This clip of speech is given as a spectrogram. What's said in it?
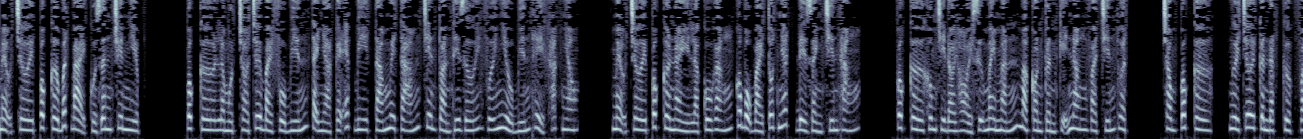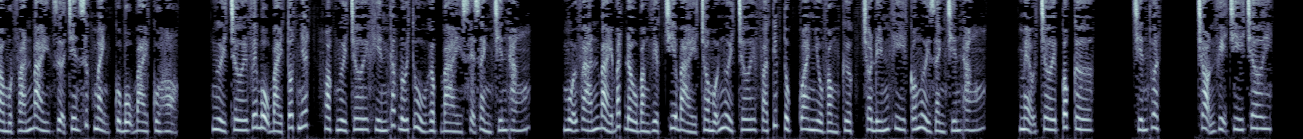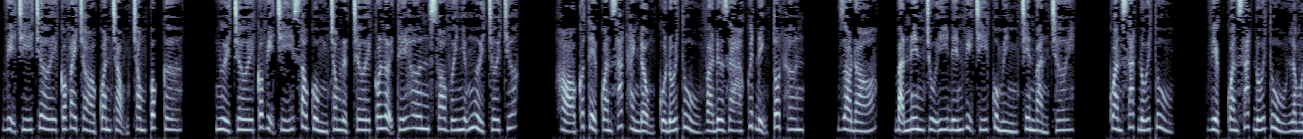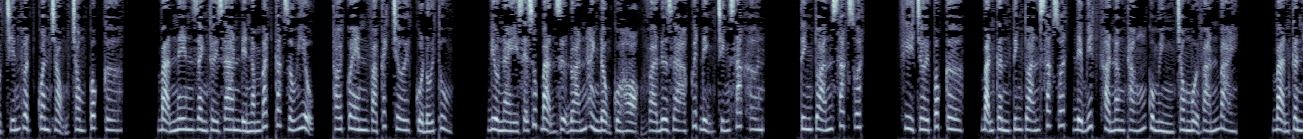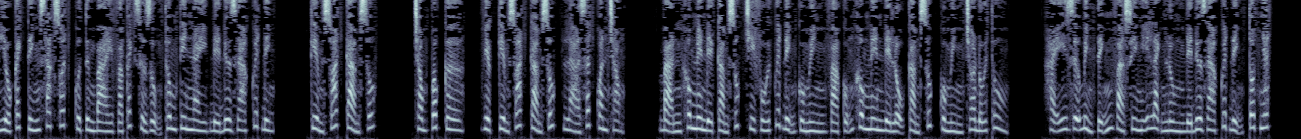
Mẹo chơi poker bất bại của dân chuyên nghiệp. Poker là một trò chơi bài phổ biến tại nhà cái FB88 trên toàn thế giới với nhiều biến thể khác nhau. Mẹo chơi poker này là cố gắng có bộ bài tốt nhất để giành chiến thắng. Poker không chỉ đòi hỏi sự may mắn mà còn cần kỹ năng và chiến thuật. Trong poker, người chơi cần đặt cược vào một ván bài dựa trên sức mạnh của bộ bài của họ. Người chơi với bộ bài tốt nhất hoặc người chơi khiến các đối thủ gập bài sẽ giành chiến thắng. Mỗi ván bài bắt đầu bằng việc chia bài cho mỗi người chơi và tiếp tục qua nhiều vòng cược cho đến khi có người giành chiến thắng. Mẹo chơi poker. Chiến thuật. Chọn vị trí chơi. Vị trí chơi có vai trò quan trọng trong poker. Người chơi có vị trí sau cùng trong lượt chơi có lợi thế hơn so với những người chơi trước. Họ có thể quan sát hành động của đối thủ và đưa ra quyết định tốt hơn. Do đó, bạn nên chú ý đến vị trí của mình trên bàn chơi. Quan sát đối thủ. Việc quan sát đối thủ là một chiến thuật quan trọng trong poker. Bạn nên dành thời gian để nắm bắt các dấu hiệu, thói quen và cách chơi của đối thủ. Điều này sẽ giúp bạn dự đoán hành động của họ và đưa ra quyết định chính xác hơn. Tính toán xác suất. Khi chơi poker, bạn cần tính toán xác suất để biết khả năng thắng của mình trong mỗi ván bài. Bạn cần hiểu cách tính xác suất của từng bài và cách sử dụng thông tin này để đưa ra quyết định. Kiểm soát cảm xúc. Trong poker, việc kiểm soát cảm xúc là rất quan trọng. Bạn không nên để cảm xúc chi phối quyết định của mình và cũng không nên để lộ cảm xúc của mình cho đối thủ. Hãy giữ bình tĩnh và suy nghĩ lạnh lùng để đưa ra quyết định tốt nhất.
